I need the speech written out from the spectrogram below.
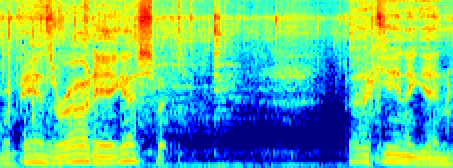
The Panzerotti, I guess, but back in again.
